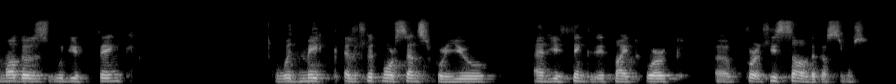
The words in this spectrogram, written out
models would you think would make a little bit more sense for you and you think it might work uh, for at least some of the customers?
